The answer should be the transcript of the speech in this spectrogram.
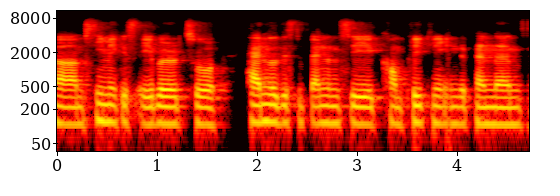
um, CMake is able to handle this dependency completely independent,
